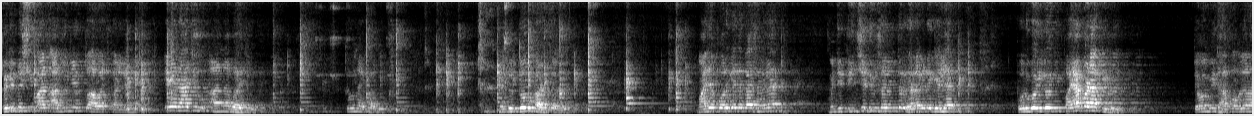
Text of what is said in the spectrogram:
तरी नशीब आज अजून एक तो आवाज काढला नाही. ए राजू आना बाजू. तो नाही काढू. नाही तर तो काढता तो. माझ्या पोरग्याचं काय सांगल्या म्हणजे तीनशे दिवसानंतर घराकडे गेल्या पोरगो इलो मी पाया पडा केलो. तेव्हा मी दहा पावला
